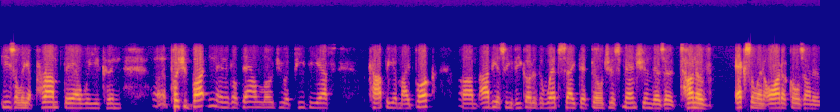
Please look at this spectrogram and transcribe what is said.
easily a prompt there where you can uh, push a button and it'll download you a PDF copy of my book. Um, obviously, if you go to the website that Bill just mentioned, there's a ton of excellent articles on a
